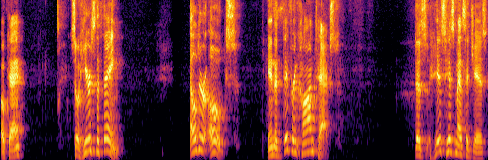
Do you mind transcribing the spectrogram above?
Okay? So here's the thing Elder Oaks, in a different context, does his his message is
